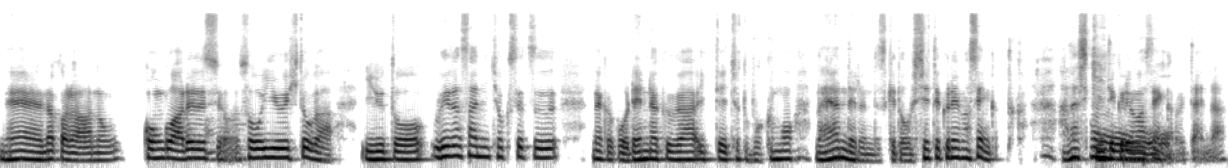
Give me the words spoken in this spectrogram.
ねえ、だから、あの、今後あれですよ、そういう人がいると、上田さんに直接、なんかこう連絡がいって、ちょっと僕も悩んでるんですけど、教えてくれませんかとか、話聞いてくれませんかみたいな、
